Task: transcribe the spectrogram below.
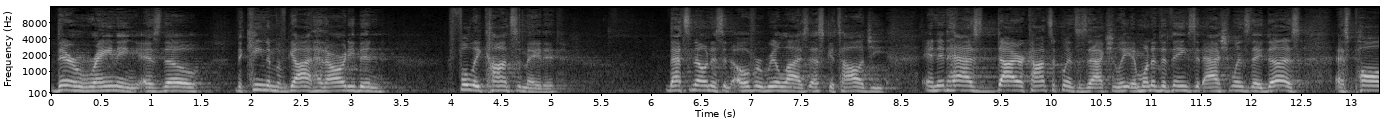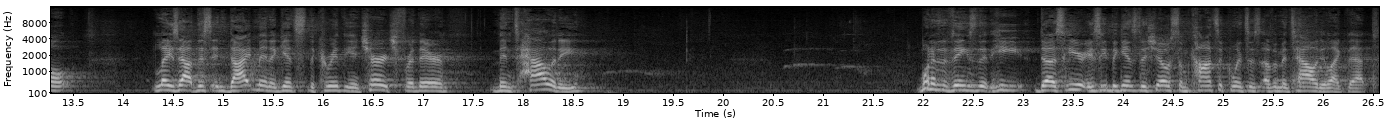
their reigning as though the kingdom of God had already been fully consummated. That's known as an over-realized eschatology. And it has dire consequences, actually. And one of the things that Ash Wednesday does, as Paul lays out this indictment against the Corinthian church for their mentality, one of the things that he does here is he begins to show some consequences of a mentality like that.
